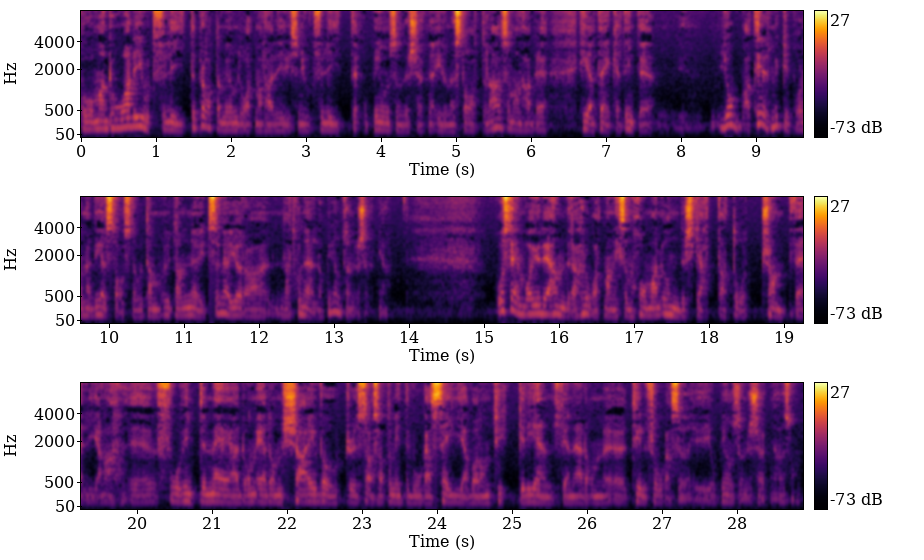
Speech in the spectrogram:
Och om man då hade gjort för lite, pratar man om då att man hade liksom gjort för lite opinionsundersökningar i de här staterna så man hade helt enkelt inte jobbat tillräckligt mycket på de här delstaterna utan, utan nöjt sig med att göra nationella opinionsundersökningar. Och sen var ju det andra då att man liksom, har man underskattat då Trump-väljarna? Eh, får vi inte med dem? Är de shy voters? Alltså att de inte vågar säga vad de tycker egentligen när de eh, tillfrågas i opinionsundersökningar och sånt.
